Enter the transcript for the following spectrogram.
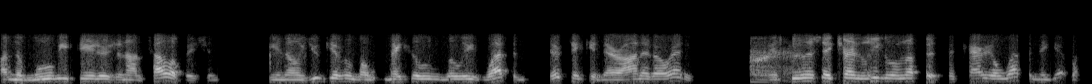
on, the movie theaters and on television, you know, you give them a make believe weapon, they're thinking they're on it already. As soon as they turn legal enough to, to carry a weapon, they get one.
